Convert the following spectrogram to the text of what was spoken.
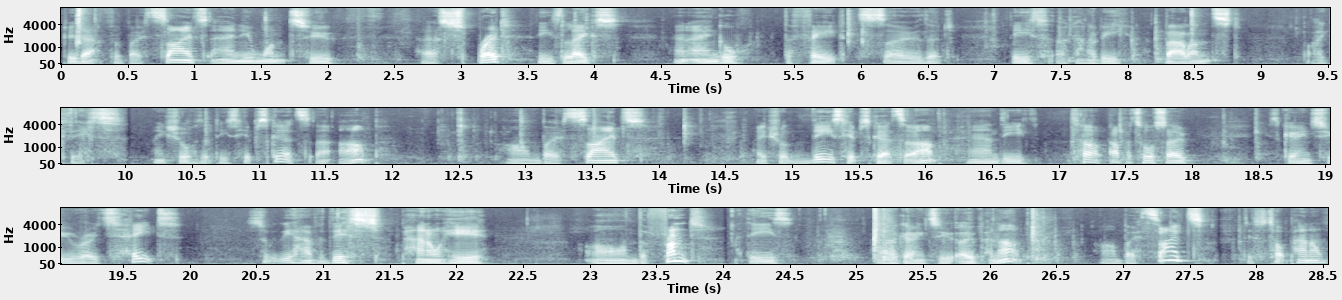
Do that for both sides and you want to uh, spread these legs and angle the feet so that these are going to be balanced like this. Make sure that these hip skirts are up on both sides. Make sure these hip skirts are up and the top upper torso is going to rotate. So we have this panel here on the front. These are going to open up on both sides. This top panel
